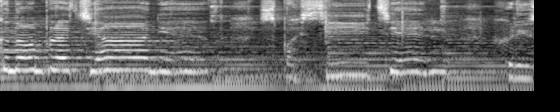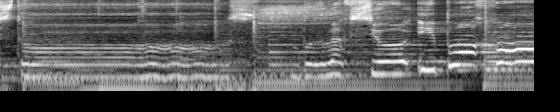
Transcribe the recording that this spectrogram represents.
к нам протянет Спаситель Христос. Было все и плохое,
